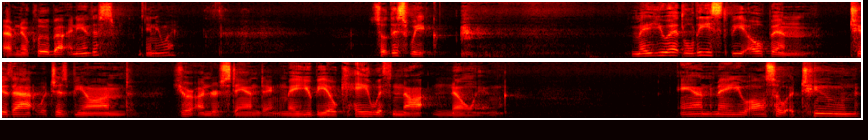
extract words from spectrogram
I have no clue about any of this anyway. So this week, may you at least be open to that which is beyond your understanding. May you be okay with not knowing. And may you also attune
